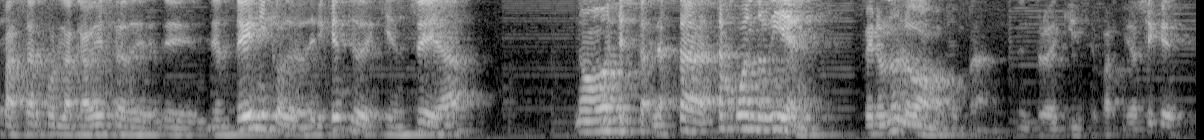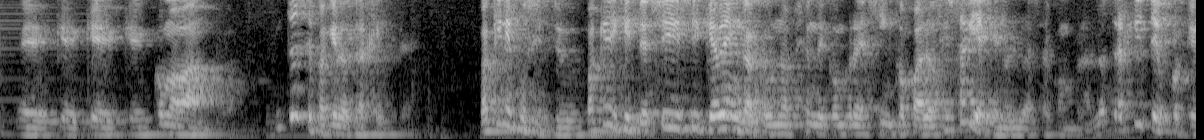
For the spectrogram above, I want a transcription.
pasar por la cabeza de- de- del técnico, de los dirigentes o de quien sea. No, este está, está, jugando bien, pero no lo vamos a comprar dentro de 15 partidos. Así que, eh, que. Entonces, ¿para qué lo trajiste? ¿Para qué le pusiste? ¿Para qué dijiste, sí, sí, que venga con una opción de compra de 5 palos? Si sabías que no lo ibas a comprar. Lo trajiste porque,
